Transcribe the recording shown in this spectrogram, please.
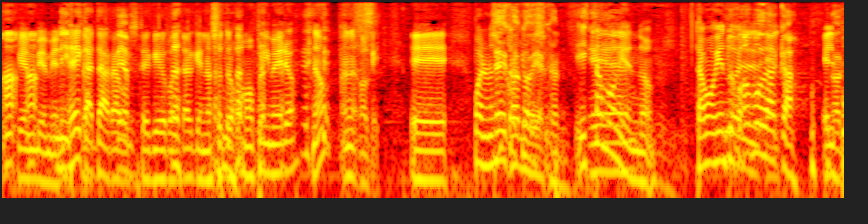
ah, bien, bien, bien. listo. Desde Qatar, usted quiero contar que nosotros vamos primero, ¿no? Ah, no, Ok. Eh, bueno, ¿Ustedes nosotros cuándo viajan? Estamos Eh, viendo. Estamos viendo nos el, vamos de acá. El, Ok.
